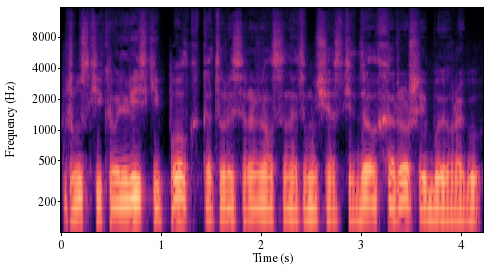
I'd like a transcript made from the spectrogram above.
Русский кавалерийский полк, который сражался на этом участке, дал хороший бой врагу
